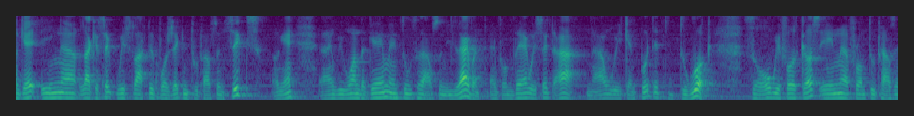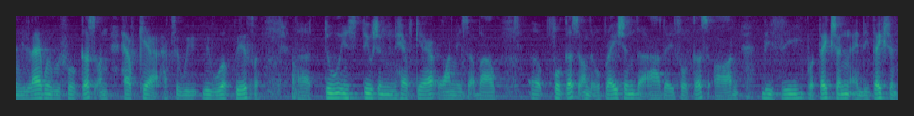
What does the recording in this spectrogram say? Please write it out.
Okay, in uh, like I said, we started project in 2006. Okay, and we won the game in 2011. And from there we said, ah, now we can put it to work. So we focus in, uh, from 2011, we focus on healthcare. Actually, we, we work with uh, two institutions in healthcare. One is about uh, focus on the operation, the other focus on disease protection and detection,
